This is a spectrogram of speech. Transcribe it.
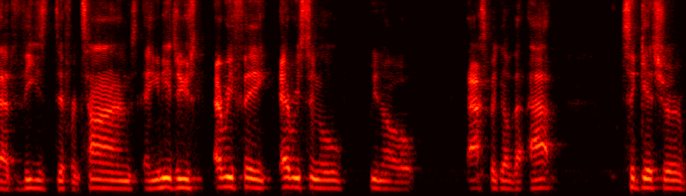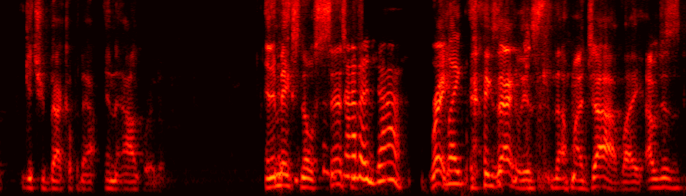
at these different times and you need to use everything every single you know aspect of the app to get your get you back up in the, in the algorithm and it makes no it's sense. Not a job, right? Like exactly, it's not my job. Like I'm just,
